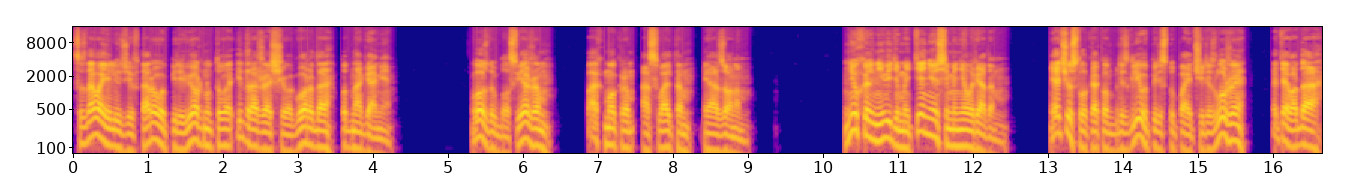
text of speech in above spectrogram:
создавая иллюзию второго перевернутого и дрожащего города под ногами. Воздух был свежим, пах мокрым асфальтом и озоном. Нюхаль невидимой тенью семенил рядом. Я чувствовал, как он брезгливо переступает через лужи, хотя вода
